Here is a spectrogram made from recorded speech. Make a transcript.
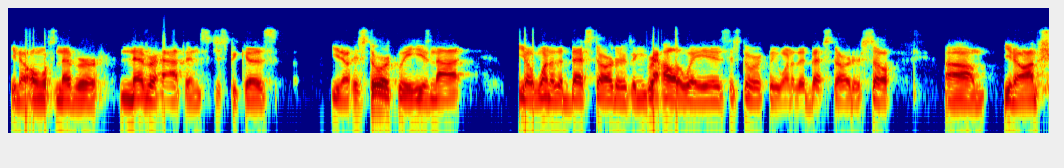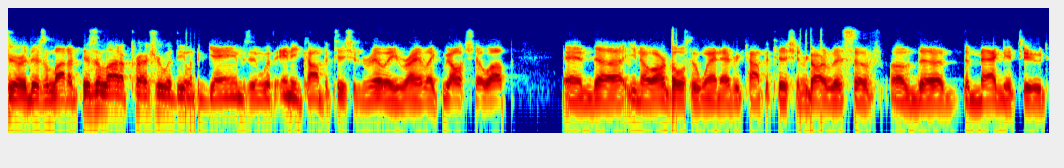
you know, almost never, never happens just because, you know, historically he's not you know, one of the best starters, and Grant Holloway is historically one of the best starters. So, um, you know, I'm sure there's a lot of there's a lot of pressure with the Olympic Games and with any competition, really, right? Like we all show up, and uh, you know, our goal is to win every competition, regardless of of the the magnitude.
